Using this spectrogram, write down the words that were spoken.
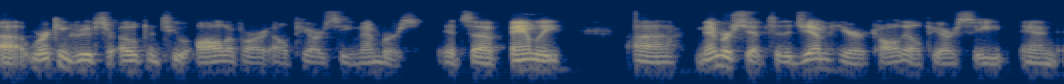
Uh, working groups are open to all of our LPRC members. It's a family uh, membership to the gym here called LPRC. And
